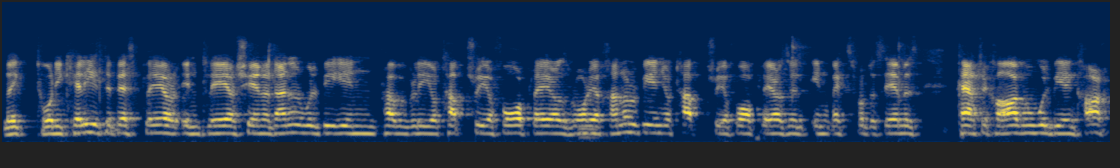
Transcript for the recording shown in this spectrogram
like Tony Kelly is the best player in Clare. Shane O'Donnell will be in probably your top three or four players. Rory O'Connor will be in your top three or four players in, in Wexford, the same as Patrick Horgan will be in Cork.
